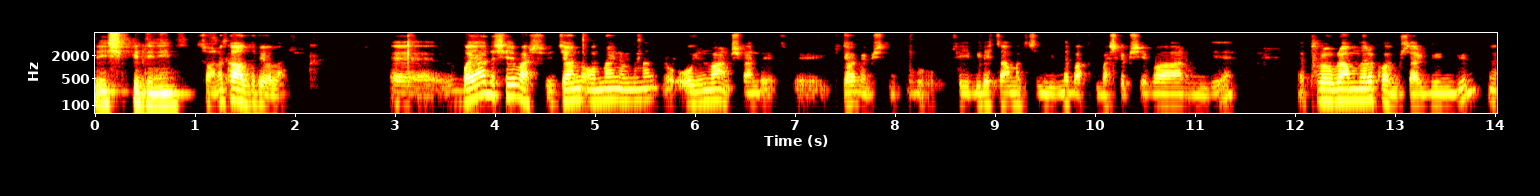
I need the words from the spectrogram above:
Değişik bir deneyim. Sonra kaldırıyorlar. Ee, bayağı da şey var. Canlı online oynanan oyun varmış. Ben de e, görmemiştim. Bu şeyi bilet almak için birine baktım. Başka bir şey var mı diye. E, programlara koymuşlar gün gün. E,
